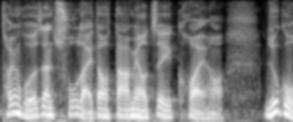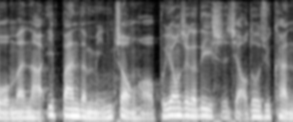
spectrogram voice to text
桃园火车站出来到大庙这一块哈，如果我们啊一般的民众哈，不用这个历史角度去看，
